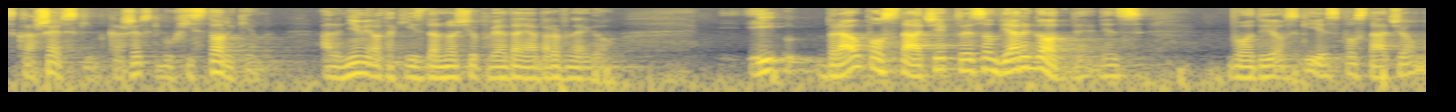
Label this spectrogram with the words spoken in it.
z Kraszewskim. Kraszewski był historykiem, ale nie miał takiej zdolności opowiadania barwnego. I brał postacie, które są wiarygodne, więc Wołodyjowski jest postacią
